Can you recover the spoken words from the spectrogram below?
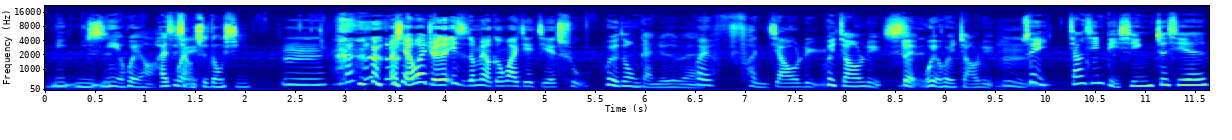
你你你也会哈？还是想吃东西？嗯，而且会觉得一直都没有跟外界接触，会有这种感觉，对不对？会很焦虑，会焦虑。对我也会焦虑。嗯，所以将心比心，这些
